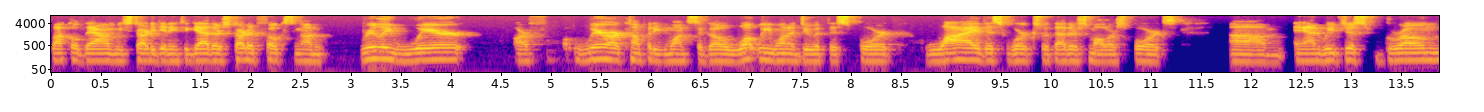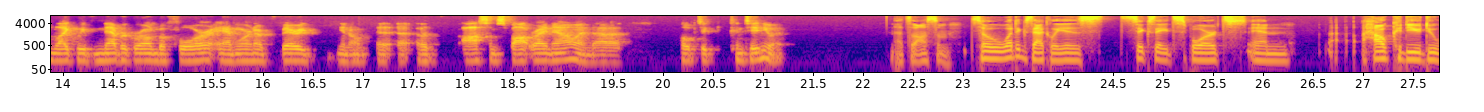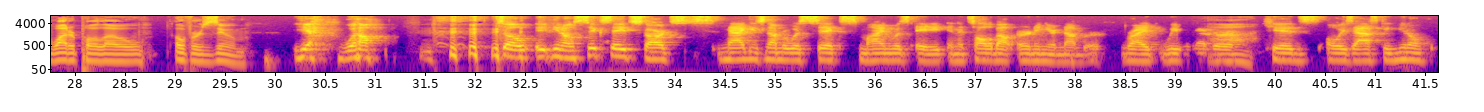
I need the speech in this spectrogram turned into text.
buckled down. We started getting together, started focusing on really where our where our company wants to go, what we want to do with this sport, why this works with other smaller sports um, and we've just grown like we've never grown before and we're in a very you know a, a awesome spot right now and uh, hope to continue it that's awesome so what exactly is six eight sports and how could you do water polo over zoom yeah well so you know six eight starts maggie's number was six mine was eight and it's all about earning your number right we remember ah. kids always asking you know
